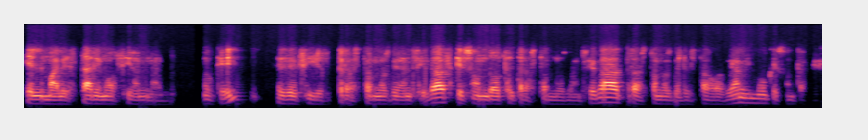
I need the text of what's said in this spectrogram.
el malestar emocional. Es decir, trastornos de ansiedad, que son 12 trastornos de ansiedad, trastornos del estado de ánimo, que son también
